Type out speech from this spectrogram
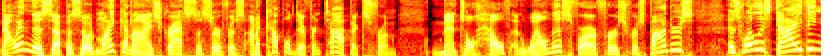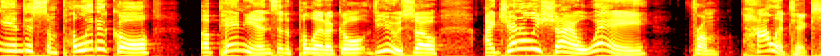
Now, in this episode, Mike and I scratched the surface on a couple different topics from mental health and wellness for our first responders, as well as diving into some political opinions and political views. So, I generally shy away from politics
